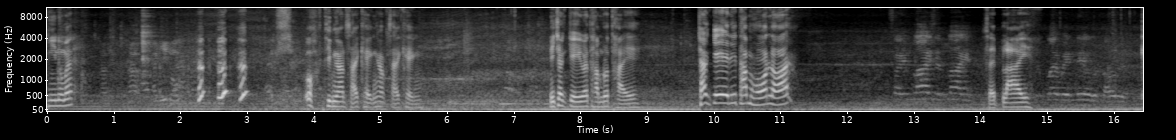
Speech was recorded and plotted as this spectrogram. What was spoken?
ฮีหนูไหมโอ้ทีมงานสายแข็งครับ สายแข็ง นี่ช่างเจว่าทำรถไถ ช่างเจนี่ทำหอนเหรอ ใส่ปลาย ใส่ปลายใส่ปลายปลายเวนเนลกับเขาเลยท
